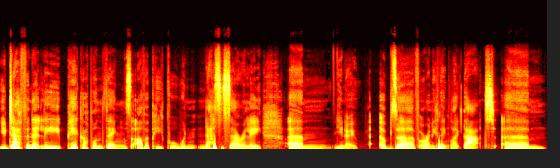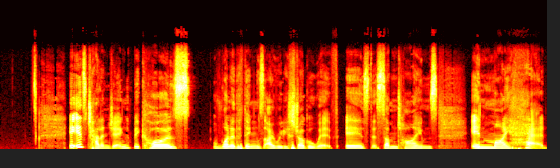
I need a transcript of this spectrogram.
you definitely pick up on things that other people wouldn't necessarily, um, you know, observe or anything like that. Um, it is challenging because one of the things I really struggle with is that sometimes in my head,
